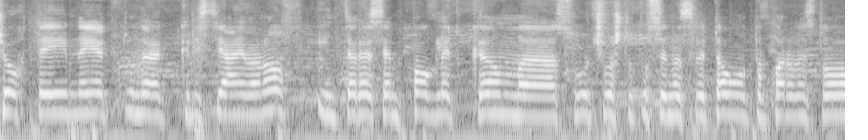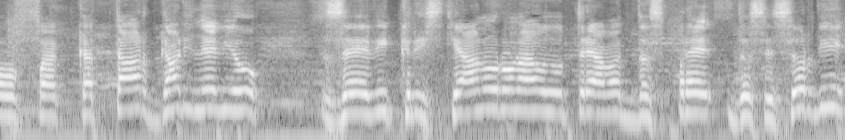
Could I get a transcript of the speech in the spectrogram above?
Чухте и мнението на Кристиан Иванов. Интересен поглед към а, случващото се на световното първенство в а, Катар. Гари Невил заяви Кристиано Роналдо трябва да спре да се сърди.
